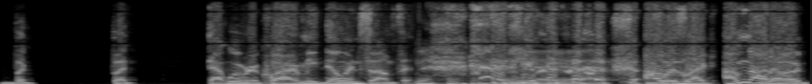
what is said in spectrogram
but that would require me doing something. yeah, yeah. I was like, I'm not a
